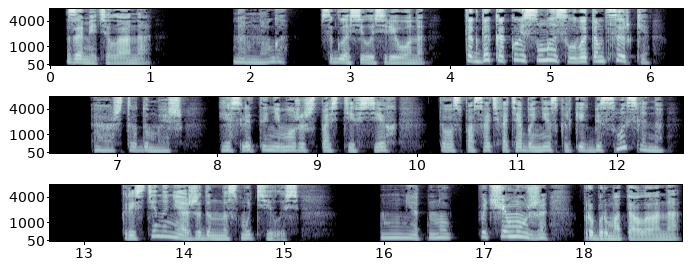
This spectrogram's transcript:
— заметила она. «Намного», — согласилась Риона. «Тогда какой смысл в этом цирке?» «А что думаешь, если ты не можешь спасти всех, то спасать хотя бы нескольких бессмысленно?» Кристина неожиданно смутилась — «Нет, ну почему же?» — пробормотала она.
